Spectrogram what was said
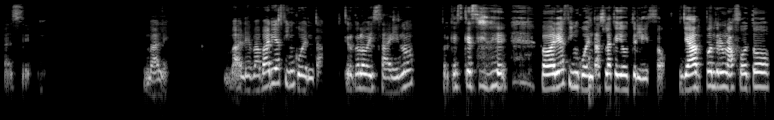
Así. Vale. Vale, Bavaria 50. Creo que lo veis ahí, ¿no? Porque es que se ve, Bavaria 50 es la que yo utilizo. Ya pondré una foto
